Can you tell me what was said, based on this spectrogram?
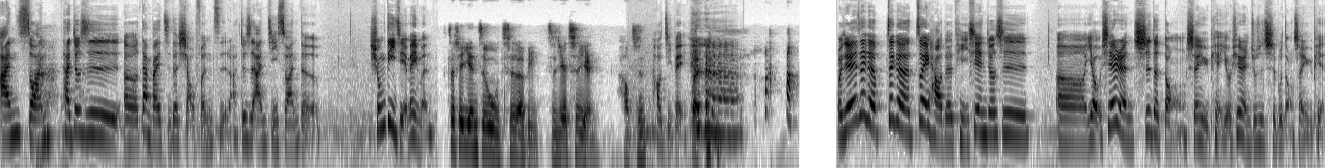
氨酸，它就是呃蛋白质的小分子啦，就是氨基酸的兄弟姐妹们，这些腌制物吃了比直接吃盐好吃。好几倍。对 我觉得这个这个最好的体现就是，呃，有些人吃得懂生鱼片，有些人就是吃不懂生鱼片。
